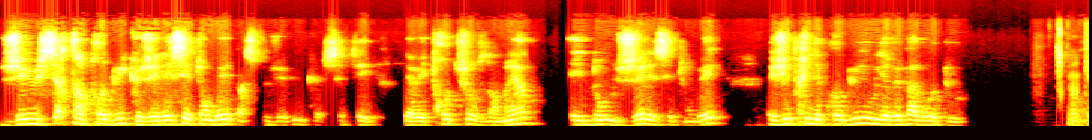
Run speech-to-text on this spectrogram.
J'ai eu certains produits que j'ai laissé tomber parce que j'ai vu que c'était, il y avait trop de sources d'emmerde, et donc j'ai laissé tomber. Et j'ai pris des produits où il n'y avait pas de retour. Ok.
